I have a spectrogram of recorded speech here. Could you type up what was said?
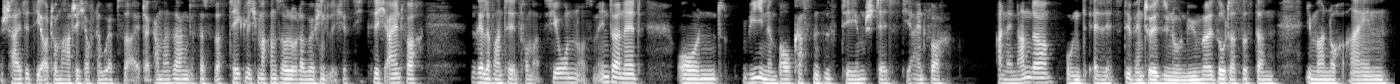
schaltet sie automatisch auf eine Website. Da kann man sagen, dass das das täglich machen soll oder wöchentlich. Es zieht sich einfach relevante Informationen aus dem Internet und wie in einem Baukastensystem stellt es die einfach aneinander und ersetzt eventuell Synonyme, so dass es dann immer noch ein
